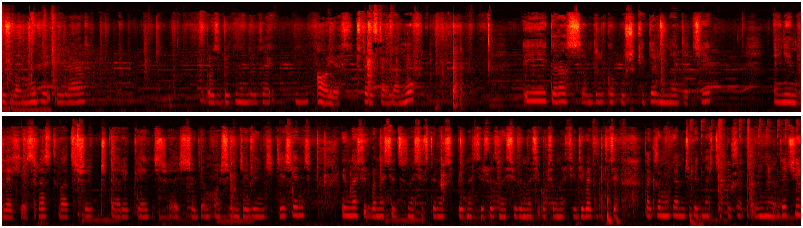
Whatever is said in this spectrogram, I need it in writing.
już Wam mówię ile, bo zbytnio tutaj o, jest 400 gramów. I teraz są tylko puszki delinateci. Nie wiem ile ich jest. Raz, dwa, trzy, cztery, pięć, sześć, siedem, osiem, dziewięć, dziesięć, 11, 12, 13, 14, 15, 16, 17, 18, 19. Tak, zamówiłam 19 puszek delinateci.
